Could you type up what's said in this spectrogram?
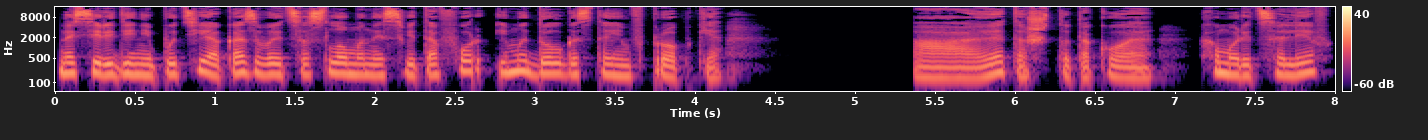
на середине пути оказывается сломанный светофор, и мы долго стоим в пробке. «А это что такое?» — хмурится Лев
